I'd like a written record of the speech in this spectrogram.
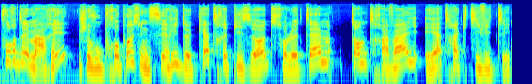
Pour démarrer, je vous propose une série de quatre épisodes sur le thème temps de travail et attractivité.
